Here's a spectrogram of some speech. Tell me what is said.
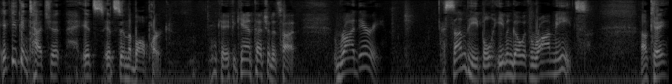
If you can touch it, it's it's in the ballpark. Okay, if you can't touch it, it's hot. Raw dairy. Some people even go with raw meats. Okay,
